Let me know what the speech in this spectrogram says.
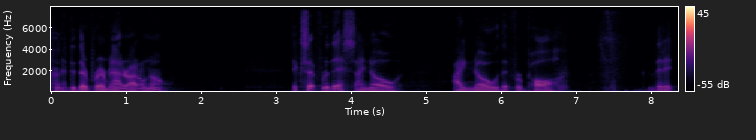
did their prayer matter? I don't know. Except for this, I know I know that for Paul, that it,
